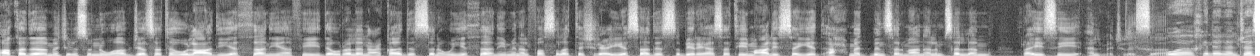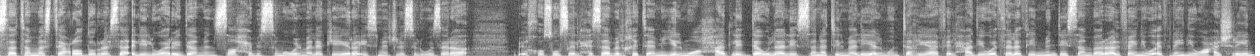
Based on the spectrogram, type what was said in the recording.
عقد مجلس النواب جلسته العادية الثانية في دور الانعقاد السنوي الثاني من الفصل التشريعي السادس برئاسة معالي السيد أحمد بن سلمان المسلم رئيس المجلس. وخلال الجلسة تم استعراض الرسائل الواردة من صاحب السمو الملكي رئيس مجلس الوزراء بخصوص الحساب الختامي الموحد للدولة للسنة المالية المنتهية في الحادي والثلاثين من ديسمبر 2022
